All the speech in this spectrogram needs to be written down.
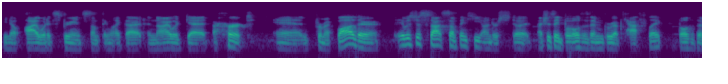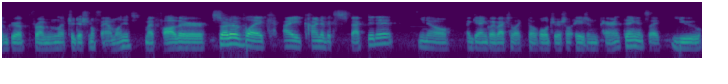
you know i would experience something like that and i would get hurt. And for my father it was just not something he understood. I should say both of them grew up catholic. Both of them grew up from like traditional families. My father sort of like I kind of expected it, you know, again going back to like the whole traditional Asian parent thing, it's like you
